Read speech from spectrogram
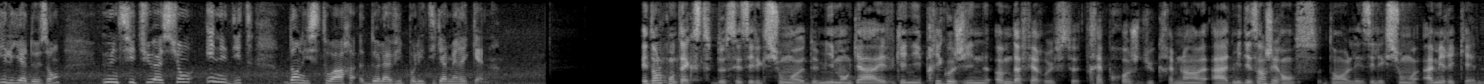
il y a deux ans. Une situation inédite dans l'histoire de la vie politique américaine. Et dans le contexte de ces élections euh, de mi-manga, Evgeny Prigogine, homme d'affaires russe très proche du Kremlin, a admis des ingérences dans les élections américaines.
